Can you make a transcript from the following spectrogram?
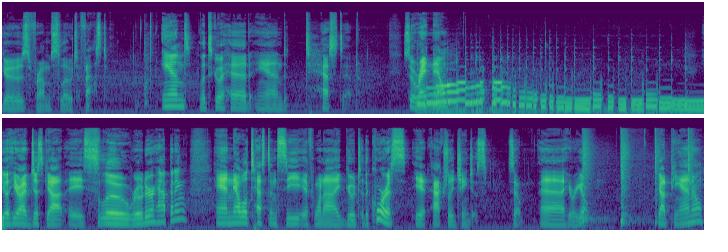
goes from slow to fast. And let's go ahead and test it. So right now, you'll hear I've just got a slow rotor happening. And now we'll test and see if when I go to the chorus, it actually changes. So uh, here we go. Got piano.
